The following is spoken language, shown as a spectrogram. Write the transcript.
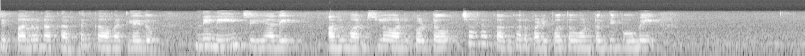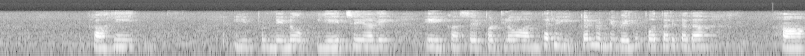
చెప్పాలో నాకు అర్థం కావట్లేదు. నేనేం చేయాలి అని మనసులో అనుకుంటూ చాలా కంగారు పడిపోతూ ఉంటుంది భూమి. కానీ ఇప్పుడు నేను ఏం చేయాలి ఈ కాసేపట్లో అందరూ ఇక్కడి నుండి వెళ్ళిపోతారు కదా. హా,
